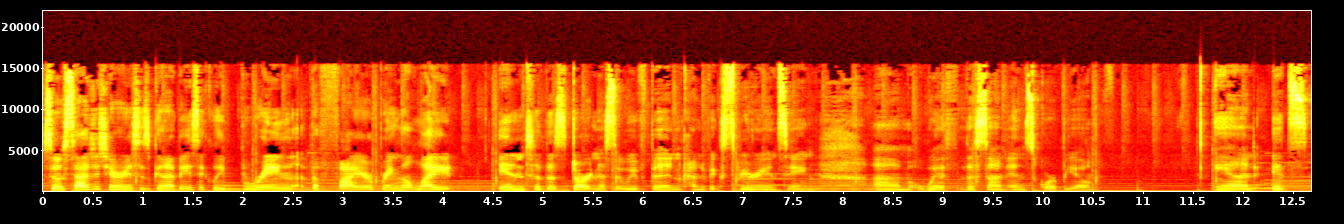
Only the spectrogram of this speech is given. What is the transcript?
So Sagittarius is going to basically bring the fire, bring the light into this darkness that we've been kind of experiencing um, with the sun in Scorpio. And it's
